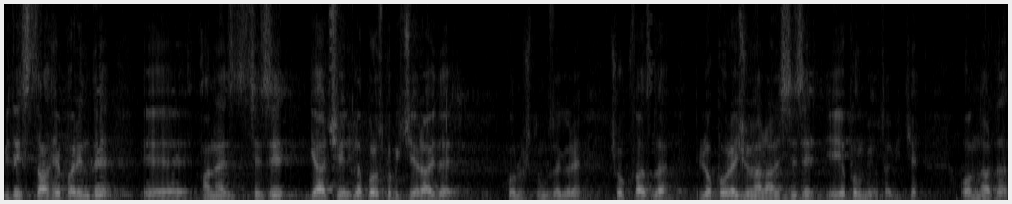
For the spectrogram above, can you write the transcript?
bir de heparinde e, anestezi gerçi laparoskopik cerrahide konuştuğumuza göre çok fazla lokoregional anestezi e, yapılmıyor tabii ki. Onlar da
